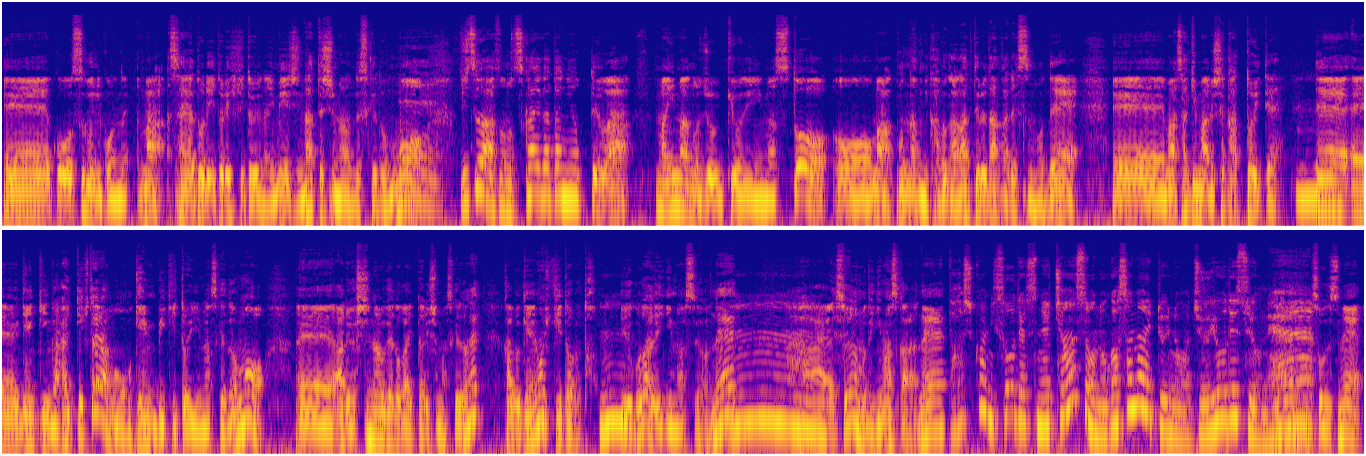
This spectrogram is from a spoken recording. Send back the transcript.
えーこうすぐにこう、ね、まあ、さや取り取引というようなイメージになってしまうんですけども、ええ。実はその使い方によっては、まあ、今の状況で言いますと、おまあ、こんな風に株が上がってる中ですので、えーまあ、先回りして買っといて、で、えー現金が入ってきたらもう現引きと言いますけども、えーあるいは品受けとか言ったりしますけどね、株券を引き取るということができますよね。はい。そういうのもできますからね。確かにそうですね。チャンスを逃さないというのは重要ですよね。そうですね。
